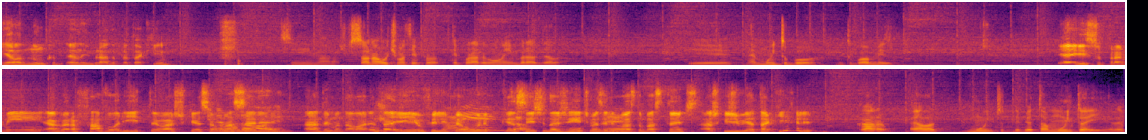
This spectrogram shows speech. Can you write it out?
e ela nunca é lembrada para estar tá aqui. Sim, mano. Acho que só na última temporada vão lembrar dela. E é muito boa, muito boa mesmo. E é isso, pra mim, agora favorita, eu acho que essa e é uma série. Ah, The Mandalorian tá aí. O Felipe é o único que assiste da gente, mas ele é. gosta bastante. Acho que devia estar tá aqui, Felipe? Cara, ela muito, devia estar tá muito aí. Ela, é,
